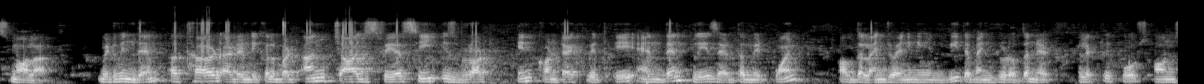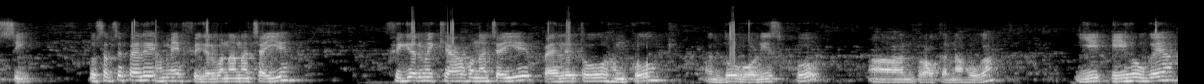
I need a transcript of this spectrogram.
small r between them a third identical but uncharged sphere C is brought in contact with A and then placed at the mid point of the line joining and B the magnitude of the net electric force on C तो सबसे पहले हमें फिगर बनाना चाहिए। फिगर में क्या होना चाहिए? पहले तो हमको दो बॉडीज को ड्रॉ करना होगा। ये ए हो गया,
